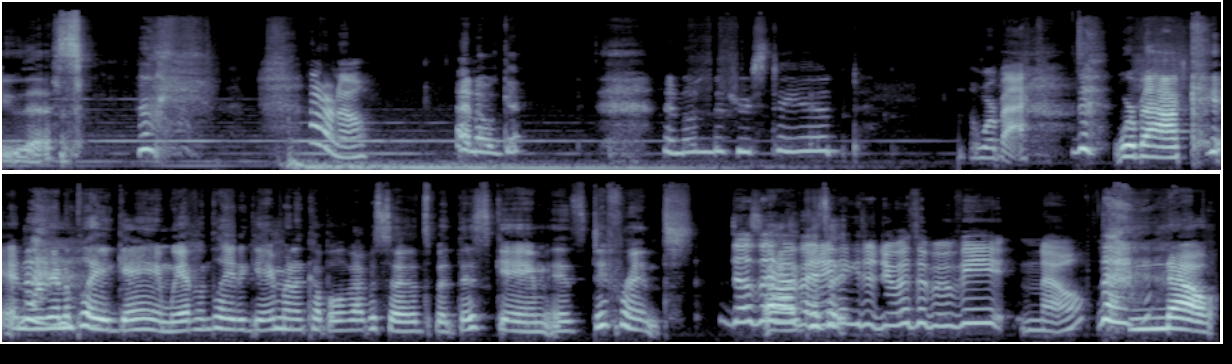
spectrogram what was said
do this? I don't know. I don't get. I don't understand. We're back. We're back and we're gonna play a game. We haven't played a game in a couple of episodes, but this game is different. Does it Uh, have 'cause it- anything to do with the movie? No. no,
